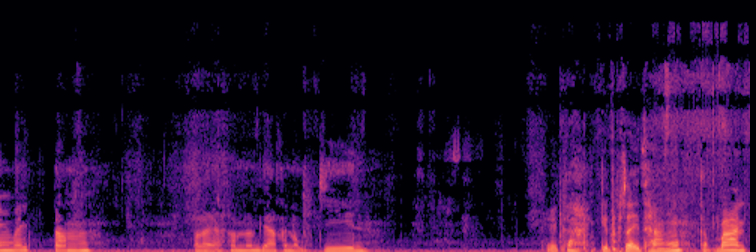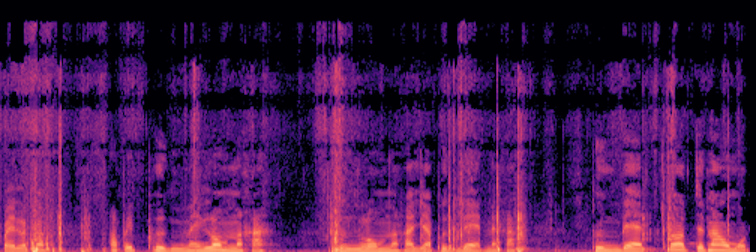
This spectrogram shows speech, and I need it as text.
ง ไว้ตำอะไรอะทำน้ำยาขนมจีนโอเคค่ะ เก็บใส่ถังกลับบ้านไปแล้วก็เอาไปผึ่งในร่มนะคะ ผึ่งลมนะคะ อย่าผึ่งแดดนะคะ ผึ่งแดดก็จะเน่าหมด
